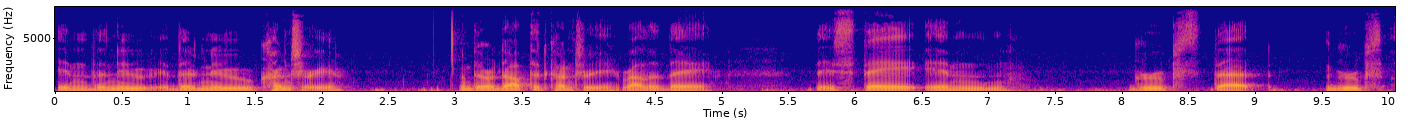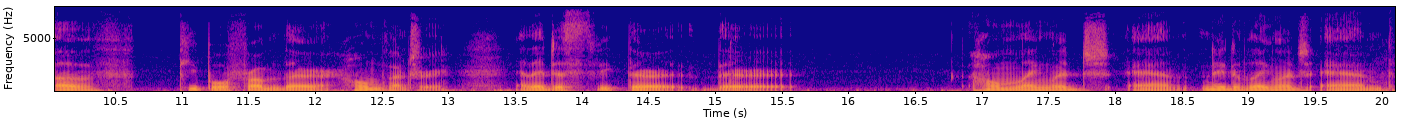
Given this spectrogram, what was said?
in the new their new country, their adopted country. Rather, they they stay in groups that groups of people from their home country, and they just speak their their home language and native language and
